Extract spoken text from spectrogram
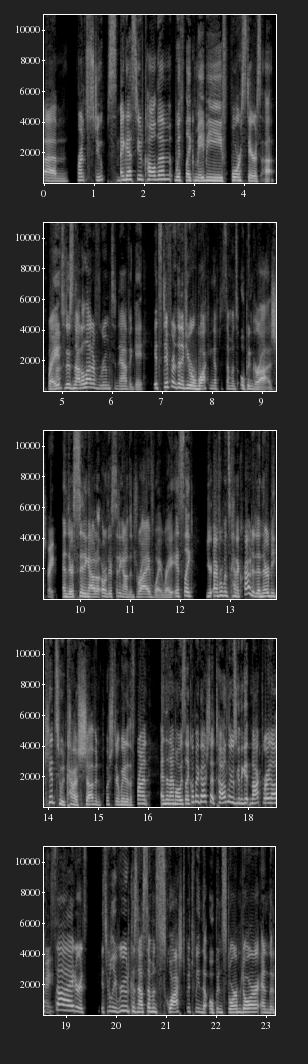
um front stoops, I Mhm. guess you'd call them, with like maybe four stairs up, right? Uh-huh. So there's not a lot of room to navigate. It's different than if you were walking up to someone's open garage Right. and they're sitting out or they're sitting out on the driveway, right? It's like you're everyone's kind of crowded and there'd be kids who would kind of shove and push their way to the front. And then I'm always like, oh my gosh, that toddler is gonna get knocked right off Right. the side, or it's it's really rude because now someone's squashed between the open storm door and the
